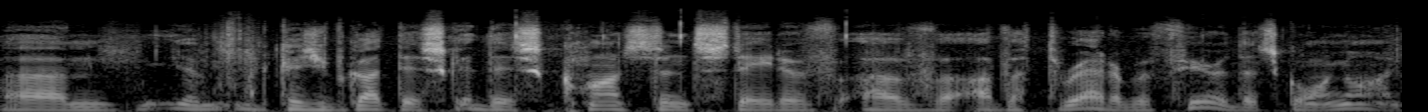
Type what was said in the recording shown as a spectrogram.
um, because you've got this this constant state of, of, of a threat, of a fear that's going on.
